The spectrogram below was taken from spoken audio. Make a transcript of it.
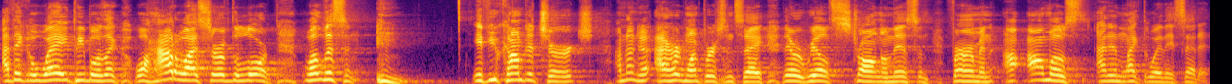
I think a way people are like, well, how do I serve the Lord? Well, listen, if you come to church I'm not gonna, I heard one person say they were real strong on this and firm, and almost, I didn't like the way they said it.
